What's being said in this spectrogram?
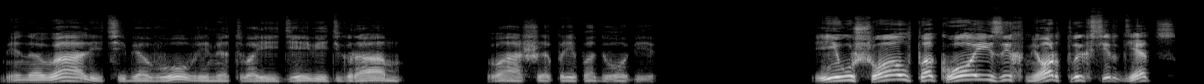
Миновали тебя вовремя твои девять грамм, ваше преподобие. И ушел покой из их мертвых сердец.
